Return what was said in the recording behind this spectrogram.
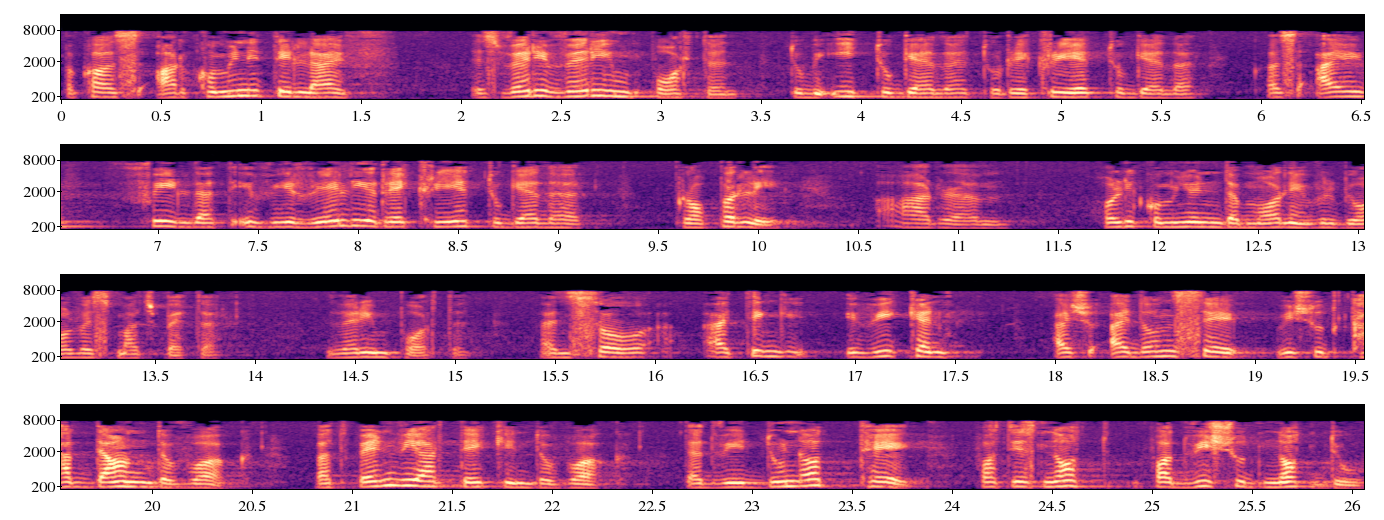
Because our community life is very, very important to be eat together, to recreate together. Because I feel that if we really recreate together properly, our um, Holy Communion in the morning will be always much better. Very important. And so I think if we can, I, sh- I don't say we should cut down the work, but when we are taking the work, that we do not take what is not, what we should not do.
